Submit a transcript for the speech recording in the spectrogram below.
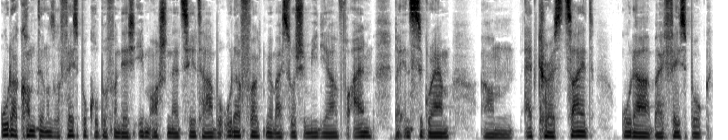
oder kommt in unsere Facebook-Gruppe, von der ich eben auch schon erzählt habe, oder folgt mir bei Social Media, vor allem bei Instagram ähm, at cursezeit oder bei Facebook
